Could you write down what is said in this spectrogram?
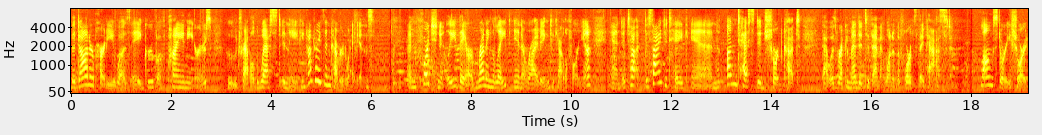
The Donner Party was a group of pioneers who traveled west in the 1800s in covered wagons. Unfortunately, they are running late in arriving to California and decide to take an untested shortcut that was recommended to them at one of the forts they passed. Long story short,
